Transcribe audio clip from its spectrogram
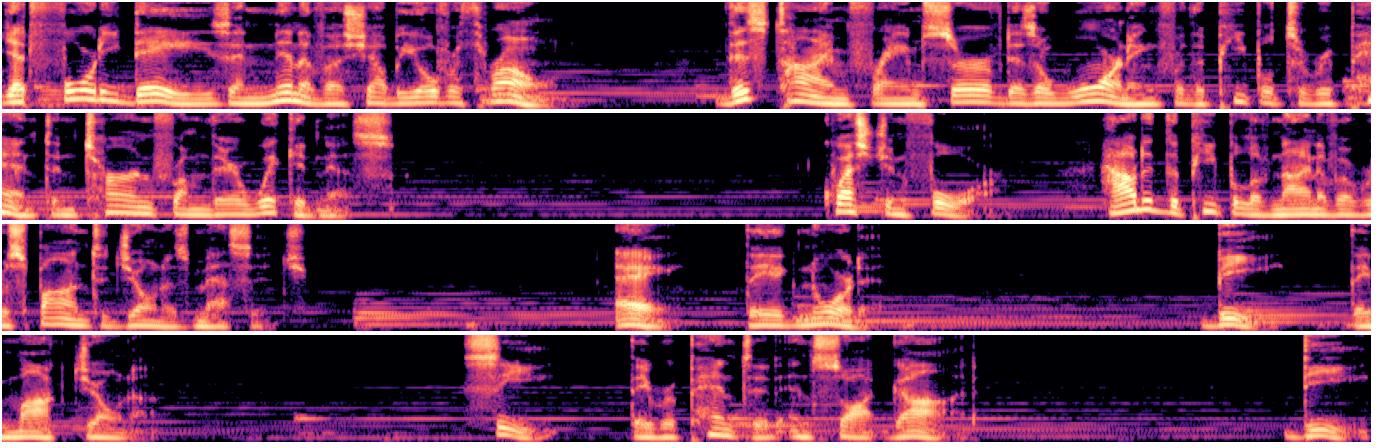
Yet forty days and Nineveh shall be overthrown. This time frame served as a warning for the people to repent and turn from their wickedness. Question 4. How did the people of Nineveh respond to Jonah's message? A. They ignored it. B. They mocked Jonah. C. They repented and sought God. D.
